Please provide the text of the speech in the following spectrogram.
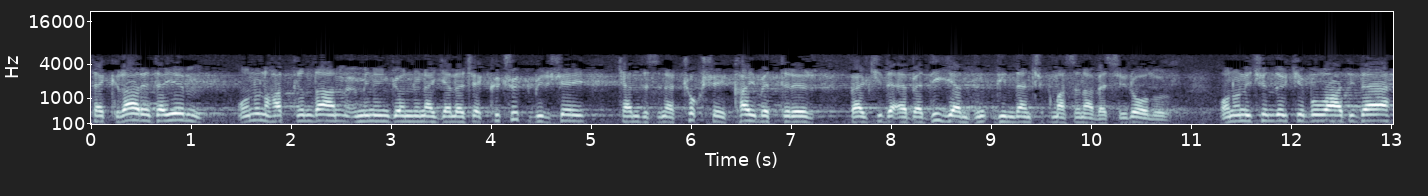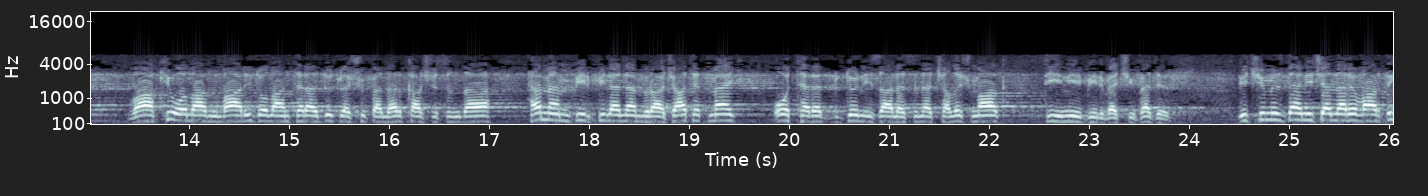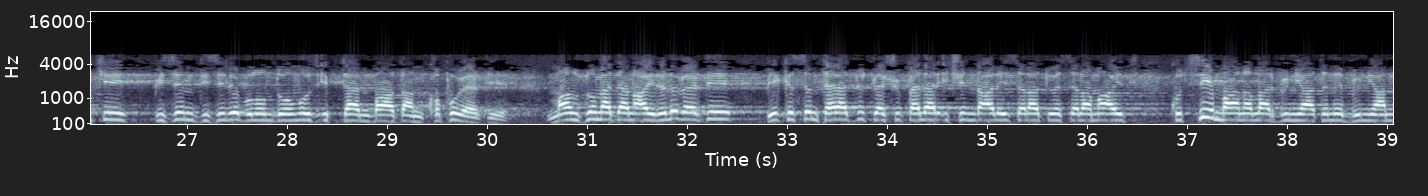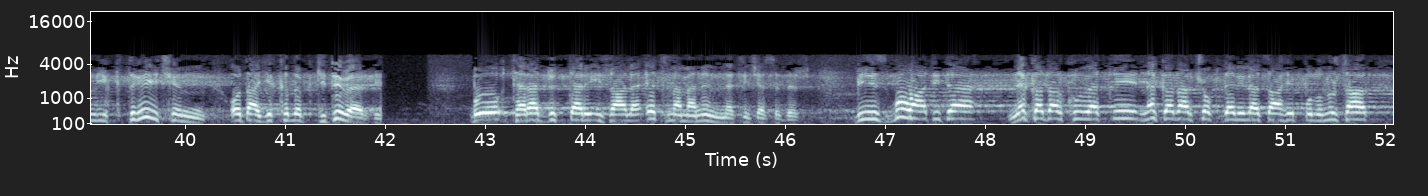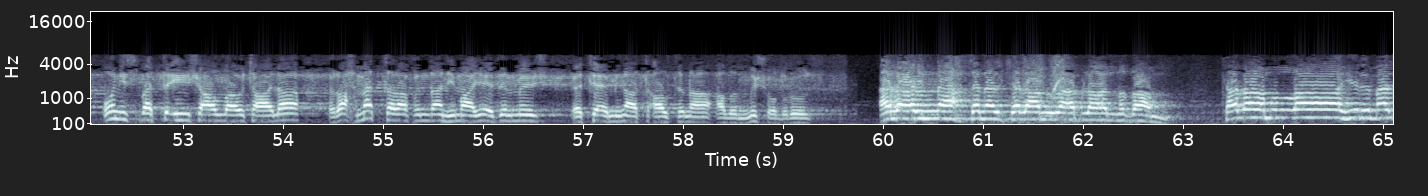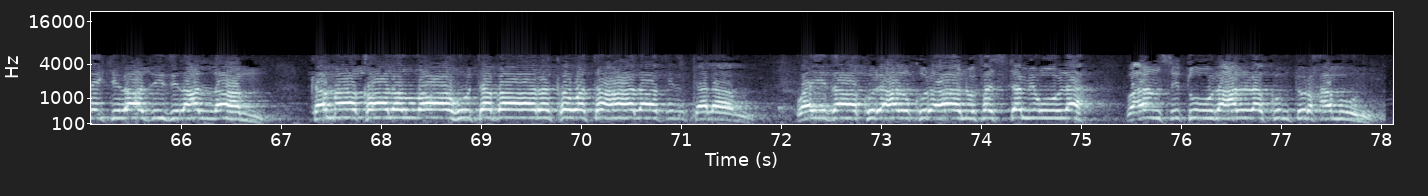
Tekrar edeyim, onun hakkında müminin gönlüne gelecek küçük bir şey kendisine çok şey kaybettirir, belki de ebediyen dinden çıkmasına vesile olur. Onun içindir ki bu vadide vaki olan, varid olan tereddüt ve şüpheler karşısında hemen bir bilene müracaat etmek, o tereddüdün izalesine çalışmak dini bir vecifedir. İçimizde niceleri vardı ki bizim dizili bulunduğumuz ipten bağdan kopu verdi. Manzumeden ayrılı verdi. Bir kısım tereddüt ve şüpheler içinde aleyhissalatü vesselama ait kutsi manalar bünyadını bünyanını yıktığı için o da yıkılıp gidiverdi. Bu tereddütleri izale etmemenin neticesidir. Biz bu vadide ne kadar kuvvetli, ne kadar çok delile sahip bulunursak, o nispette inşallahü teala rahmet tarafından himaye edilmiş ve teminat altına alınmış oluruz. Ela inne ahsenel kelam ve ebla'n nizam. Kelamullahil melikil azizil allam. Kema kâlallahu tebâreke ve teâlâ fil kelam. Ve izâ kur'al Kur'anu festemi'û leh. وأنصتوا لعلكم ترحمون.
